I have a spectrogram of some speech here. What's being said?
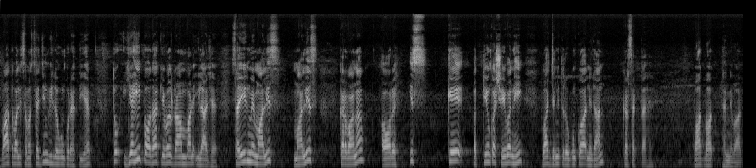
वात वाली समस्या जिन भी लोगों को रहती है तो यही पौधा केवल रामबाण इलाज है। शरीर में मालिश मालिश करवाना और इसके पत्तियों का सेवन ही वात जनित रोगों का निदान कर सकता है। बहुत बहुत धन्यवाद।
